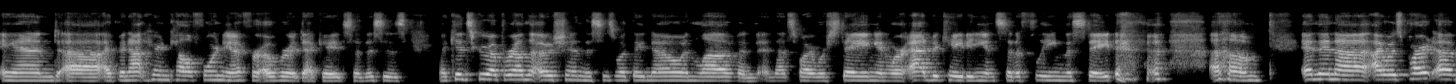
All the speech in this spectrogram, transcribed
and uh, I've been out here in California for over a decade. So this is my kids grew up around the ocean. This is what they know and love, and and that's why we're staying and we're advocating instead of fleeing the state. um, and then uh, I was part of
